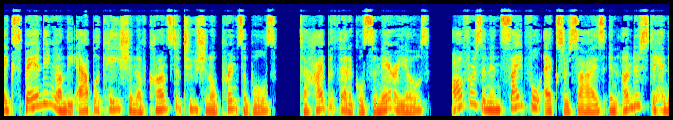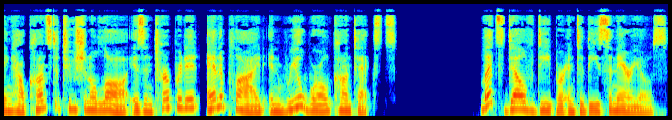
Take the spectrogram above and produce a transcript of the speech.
Expanding on the application of constitutional principles to hypothetical scenarios offers an insightful exercise in understanding how constitutional law is interpreted and applied in real world contexts. Let's delve deeper into these scenarios.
